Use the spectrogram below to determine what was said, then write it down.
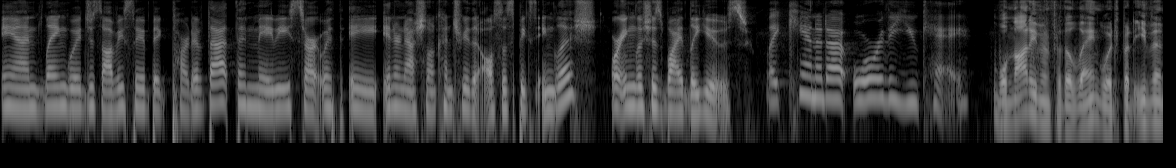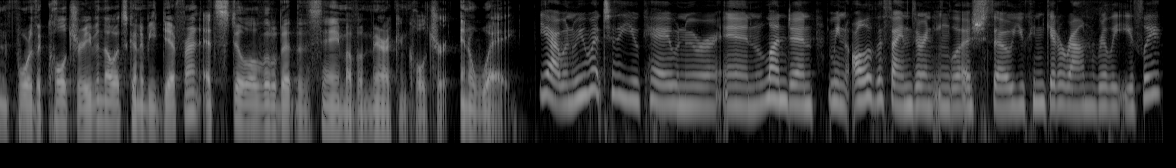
and language is obviously a big part of that, then maybe start with a international country that also speaks English or English is widely used. Like Canada or the UK. Well, not even for the language, but even for the culture, even though it's going to be different, it's still a little bit the same of American culture in a way. Yeah, when we went to the UK, when we were in London, I mean, all of the signs are in English, so you can get around really easily.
